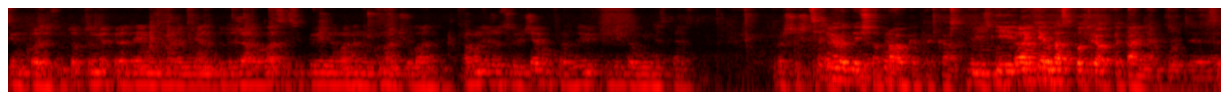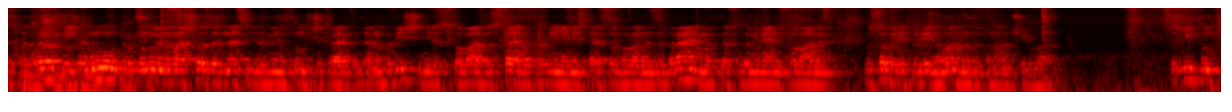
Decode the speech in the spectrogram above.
цим кодексом. Тобто ми передаємо земельну ділянку державну власність відповідним органам виконавчої влади, а вони вже в свою чергу передають її до міністерства. Це юридична правка така. І таке в нас по трьох питаннях буде. Петро, і тому пропоную на ваш розгляд внесення зміни в пункт 4 даного рішення. Слова до сфери управління Міністерства оборони забираємо. Ми просто заміняємо словами особи відповідного органу виконавчої влади. Тоді пункт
